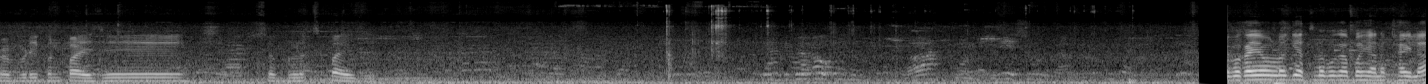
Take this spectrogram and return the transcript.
रबडी पण पाहिजे. सगळंच पाहिजे. बघा एवढं घेतलं बघा भयानं खायला.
